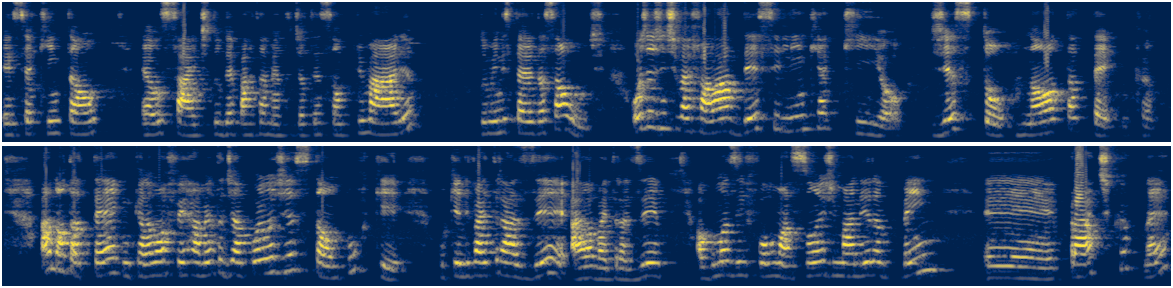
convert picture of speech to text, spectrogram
Esse aqui, então, é o site do Departamento de Atenção Primária, do Ministério da Saúde. Hoje a gente vai falar desse link aqui, ó, gestor, nota técnica. A nota técnica é uma ferramenta de apoio à gestão. Por quê? Porque ele vai trazer, ela vai trazer algumas informações de maneira bem é, prática, né?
